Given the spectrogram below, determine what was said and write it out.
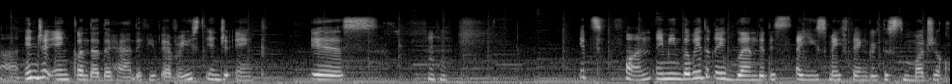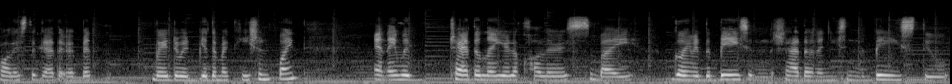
Uh, India ink, on the other hand, if you've ever used India ink, is it's fun. I mean, the way that I blend it is I use my finger to smudge the colors together a bit, where there would be a demarcation point, and I would try to layer the colors by going with the base and then the shadow, and then using the base to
